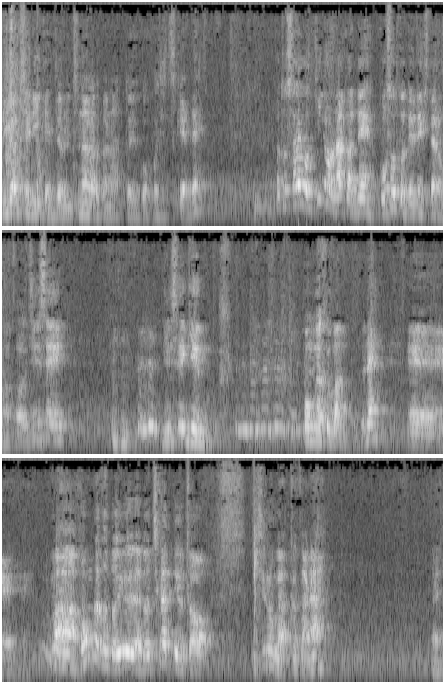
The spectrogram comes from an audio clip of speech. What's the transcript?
理学者2.0につながるかなというこじつけやね、あと最後昨日なんかねポソッと出てきたのがこの人生 人生ゲーム。本学版っていうね、えー、まあ本学というよりはどっちかっていうとうちの学科かな、え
